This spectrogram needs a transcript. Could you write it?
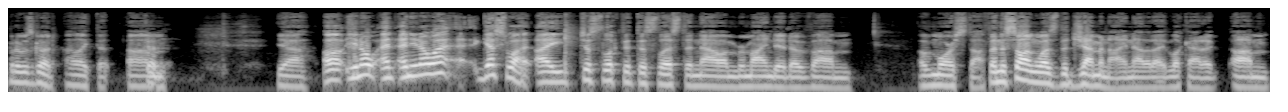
but it was good. I liked it. Um, good. Yeah. Uh, you know, and, and you know what? Guess what? I just looked at this list and now I'm reminded of um, of more stuff. And the song was the Gemini. Now that I look at it, um,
